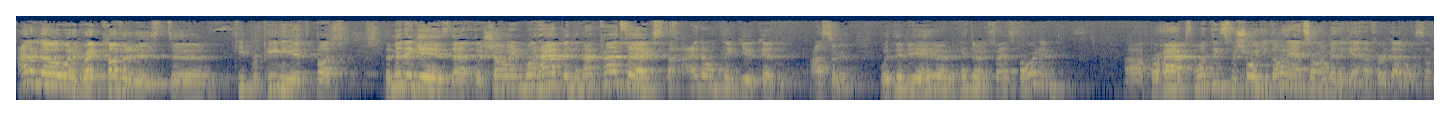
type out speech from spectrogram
I don't know what a great covet it is to keep repeating it, but the minig is that they're showing what happened in that context. I don't think you can answer it. Would there be a hitter, hitter in fast forwarding? Uh, perhaps. One thing's for sure, you don't answer Amen again. I've heard that also.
